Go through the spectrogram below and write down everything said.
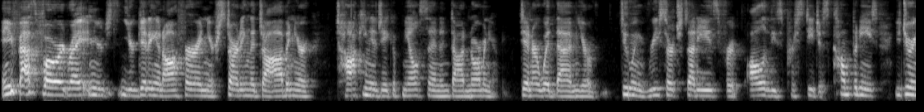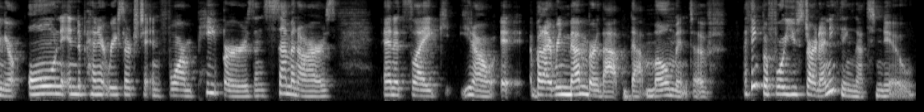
And you fast forward, right, and you're just, you're getting an offer, and you're starting the job, and you're talking to Jakob Nielsen and Don Norman. You're dinner with them. You're doing research studies for all of these prestigious companies. You're doing your own independent research to inform papers and seminars. And it's like, you know, it, but I remember that that moment of I think before you start anything that's new,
